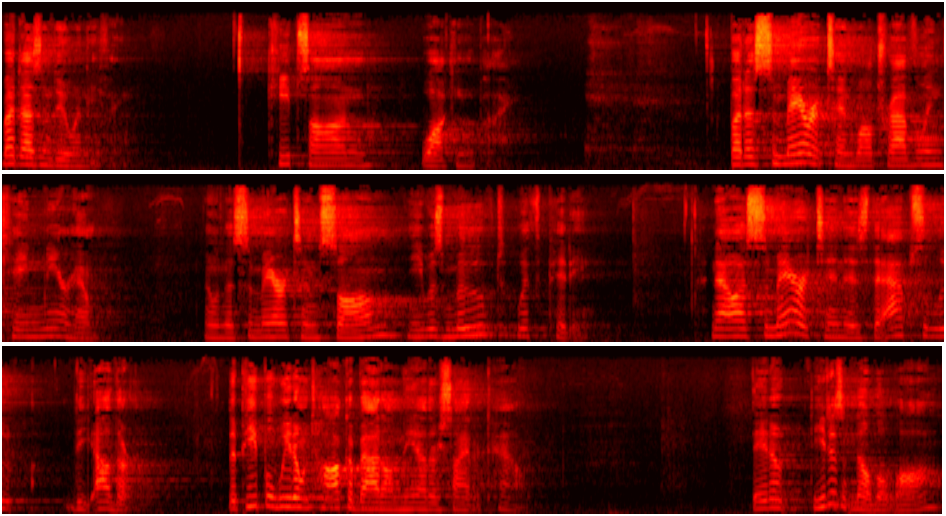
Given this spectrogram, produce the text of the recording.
but doesn't do anything. Keeps on walking by. But a Samaritan, while traveling, came near him. And when the Samaritan saw him, he was moved with pity. Now, a Samaritan is the absolute, the other, the people we don't talk about on the other side of town. They don't, he doesn't know the law.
